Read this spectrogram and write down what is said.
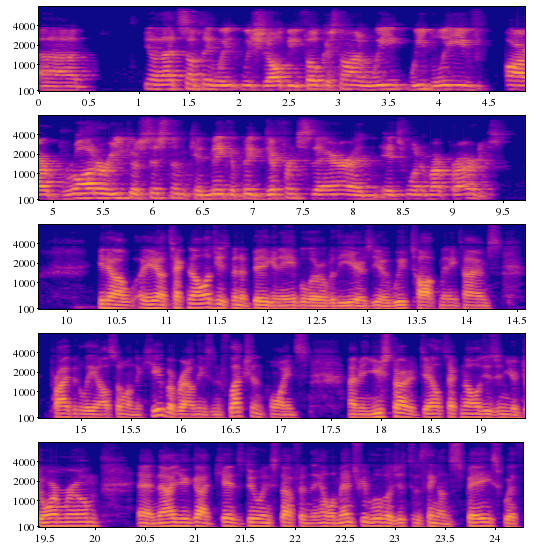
uh, you know, that's something we, we should all be focused on. We, we believe our broader ecosystem can make a big difference there, and it's one of our priorities. You know, you know, technology has been a big enabler over the years. You know, we've talked many times privately also on the cube around these inflection points. I mean, you started Dell Technologies in your dorm room, and now you got kids doing stuff in the elementary level. Just did the thing on space with,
